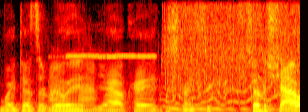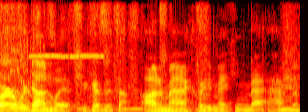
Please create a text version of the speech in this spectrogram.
Wait, does it really? Uh-huh. Yeah, okay. It just makes you... So the shower we're done with because it's automatically making that happen.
